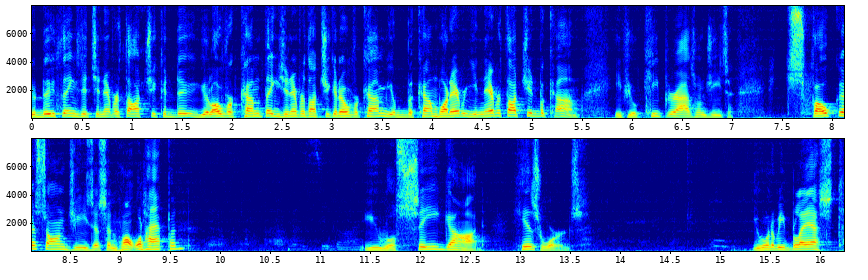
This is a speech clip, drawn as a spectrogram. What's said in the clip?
You'll do things that you never thought you could do. You'll overcome things you never thought you could overcome. You'll become whatever you never thought you'd become if you'll keep your eyes on Jesus. Just focus on Jesus, and what will happen? You will see God, His words. You want to be blessed?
